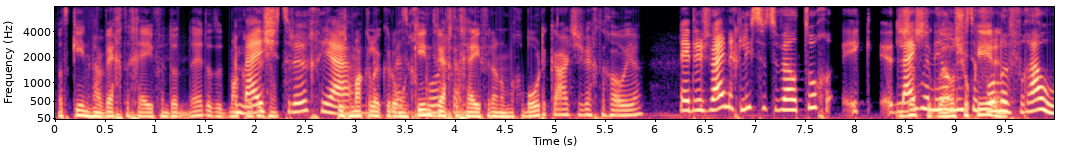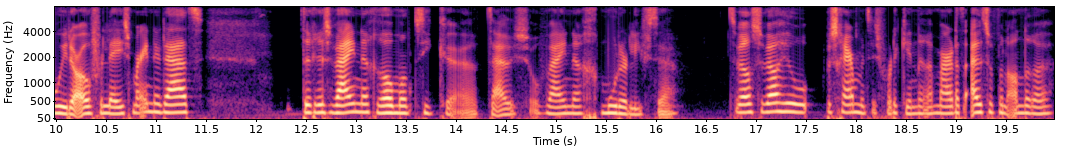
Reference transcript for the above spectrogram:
dat kind maar weg te geven. Dat, hè, dat het makkelijker is. meisje terug, ja. het is makkelijker om een kind weg te geven dan om geboortekaartjes weg te gooien. Nee, er is weinig liefde, terwijl toch... Ik, het dat lijkt is me een heel liefdevolle chockerend. vrouw hoe je erover leest. Maar inderdaad, er is weinig romantiek eh, thuis. Of weinig moederliefde. Terwijl ze wel heel beschermend is voor de kinderen. Maar dat uit op een andere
